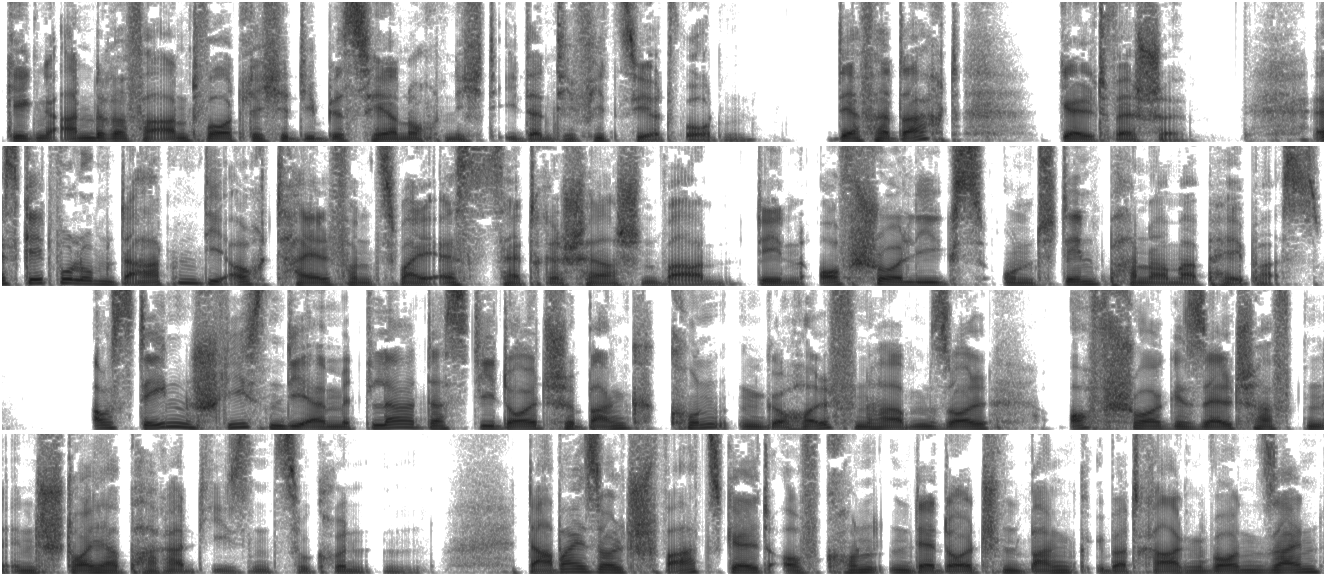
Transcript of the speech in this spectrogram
gegen andere Verantwortliche, die bisher noch nicht identifiziert wurden. Der Verdacht? Geldwäsche. Es geht wohl um Daten, die auch Teil von zwei SZ-Recherchen waren, den Offshore-Leaks und den Panama Papers. Aus denen schließen die Ermittler, dass die Deutsche Bank Kunden geholfen haben soll, Offshore-Gesellschaften in Steuerparadiesen zu gründen. Dabei soll Schwarzgeld auf Konten der Deutschen Bank übertragen worden sein,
